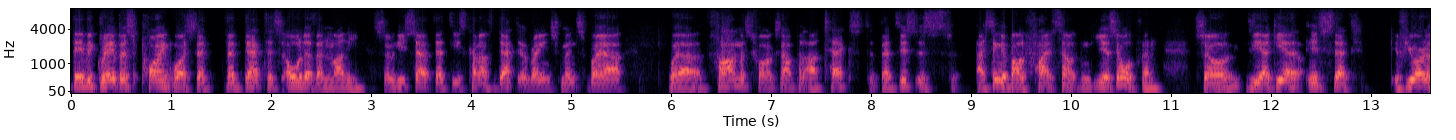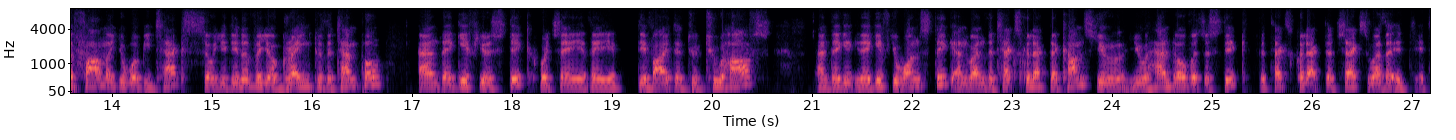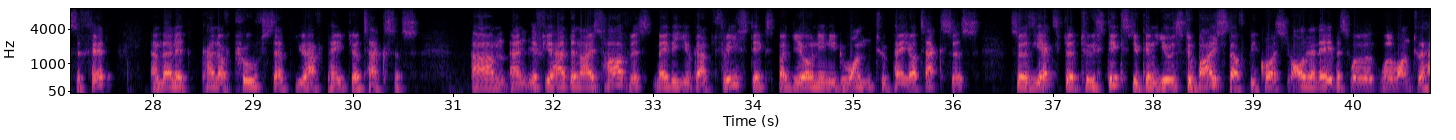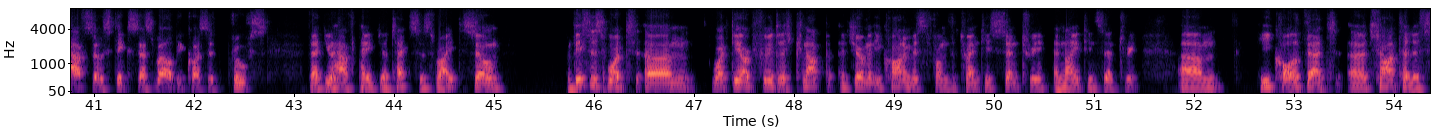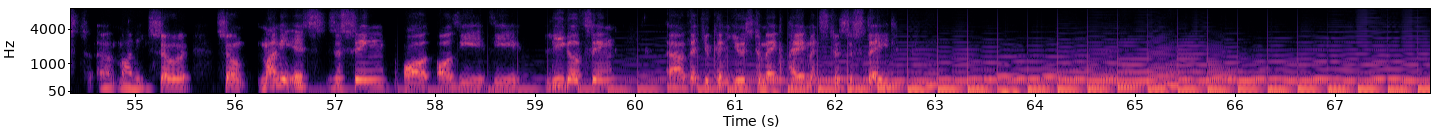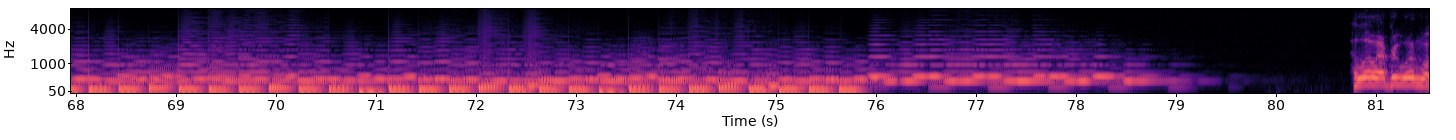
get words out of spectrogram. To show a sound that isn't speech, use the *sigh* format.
David Graeber's point was that the debt is older than money. So he said that these kind of debt arrangements where where farmers, for example, are taxed, that this is, I think, about 5,000 years old then. So mm-hmm. the idea is that if you are a farmer, you will be taxed. So you deliver your grain to the temple and they give you a stick, which they, they divide into two halves. And they, they give you one stick. And when the tax collector comes, you, you hand over the stick. The tax collector checks whether it, it's a fit. And then it kind of proves that you have paid your taxes. Um, and if you had a nice harvest, maybe you got three sticks, but you only need one to pay your taxes. So the extra two sticks you can use to buy stuff because all your neighbors will, will want to have those sticks as well because it proves that you have paid your taxes, right? So this is what um, what Georg Friedrich Knapp, a German economist from the 20th century and 19th century, um, he called that uh, chartalist uh, money. So so money is the thing or or the the legal thing uh, that you can use to make payments to the state.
